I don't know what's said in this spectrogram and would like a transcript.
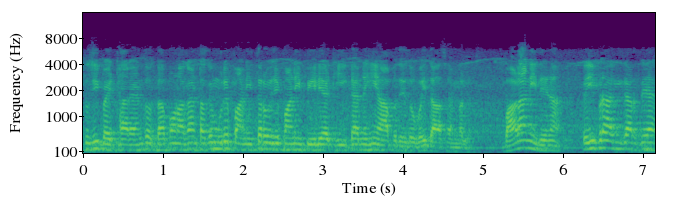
ਤੁਸੀਂ ਬੈਠਾ ਰਹਿਣ ਦੋ ਅੱਧਾ ਪੌਣਾ ਘੰਟਾ ਤੇ ਮੂਰੇ ਪਾਣੀ ਧਰੋ, ਜੇ ਪਾਣੀ ਪੀ ਲਿਆ ਠੀਕ ਹੈ ਨਹੀਂ ਆਪ ਦੇ ਦਿਓ ਬਈ 10 ml ਬਾਹਲਾ ਨਹੀਂ ਦੇਣਾ। ਕਈ ਭਰਾ ਕੀ ਕਰਦੇ ਆ,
